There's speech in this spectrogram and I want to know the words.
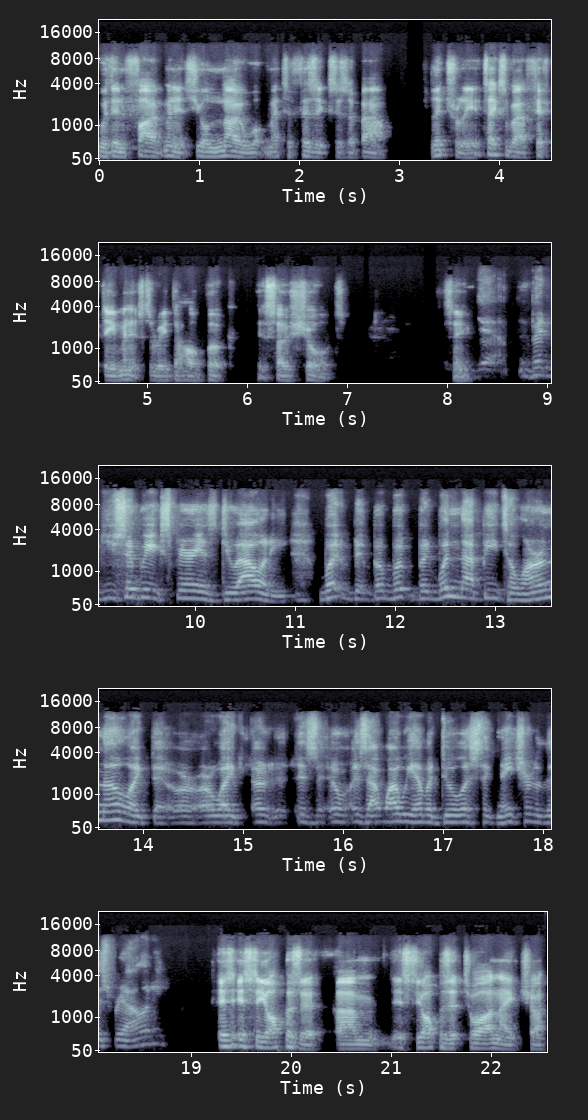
Within five minutes, you'll know what metaphysics is about. Literally, it takes about 15 minutes to read the whole book it's so short. Yeah, but you said we experience duality, but but but but wouldn't that be to learn though? Like, or, or like, uh, is is that why we have a dualistic nature to this reality? It's, it's the opposite. Um, it's the opposite to our nature,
